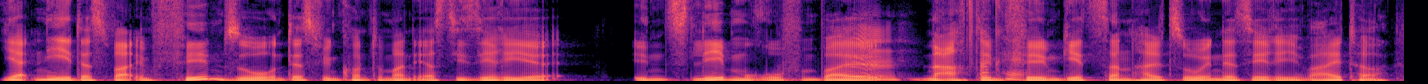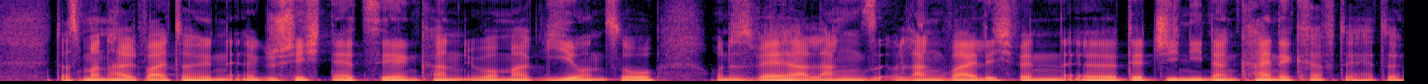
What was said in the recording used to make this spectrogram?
Ja, nee, das war im Film so und deswegen konnte man erst die Serie ins Leben rufen, weil nach dem Hm, okay. Film geht's dann halt so in der Serie weiter, dass man halt weiterhin äh, Geschichten erzählen kann über Magie und so. Und es wäre ja lang, langweilig, wenn äh, der Genie dann keine Kräfte hätte.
